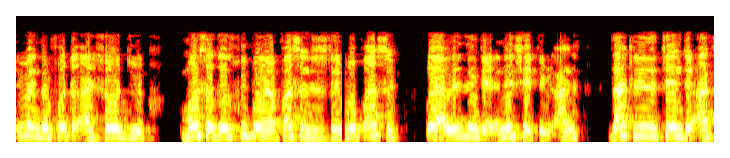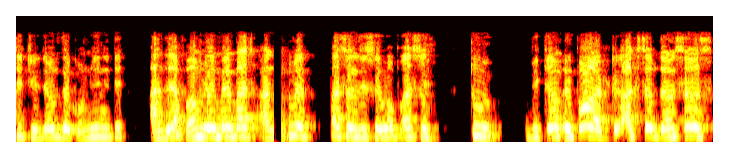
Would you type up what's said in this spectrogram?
even the photo i showed you most of those people were with cerebral palsy who are leading the initiative and that really changed the attitude of the community and their family members and even persons cerebral palsy to become empowered to accept themselves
